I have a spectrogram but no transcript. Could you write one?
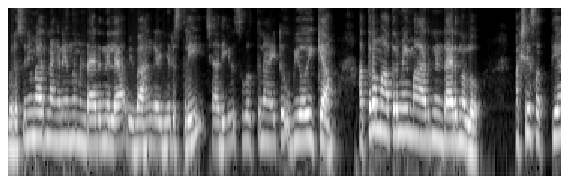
മുരസുനിമാരൻ അങ്ങനെയൊന്നും ഉണ്ടായിരുന്നില്ല. വിവാഹം കഴിഞ്ഞൊരു സ്ത്രീ ശാരീരിക സുഖത്തിനായിട്ട് ഉപയോഗിക്കാം. അത്ര മാത്രമേ മാരൻ ഉണ്ടായിരുന്നുള്ളൂ പക്ഷേ സത്യ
